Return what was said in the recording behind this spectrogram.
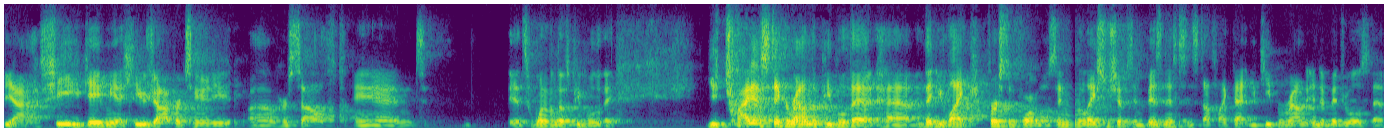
yeah, she gave me a huge opportunity uh, herself, and it's one of those people. That, you try to stick around the people that have that you like first and foremost in relationships and business and stuff like that. You keep around individuals that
